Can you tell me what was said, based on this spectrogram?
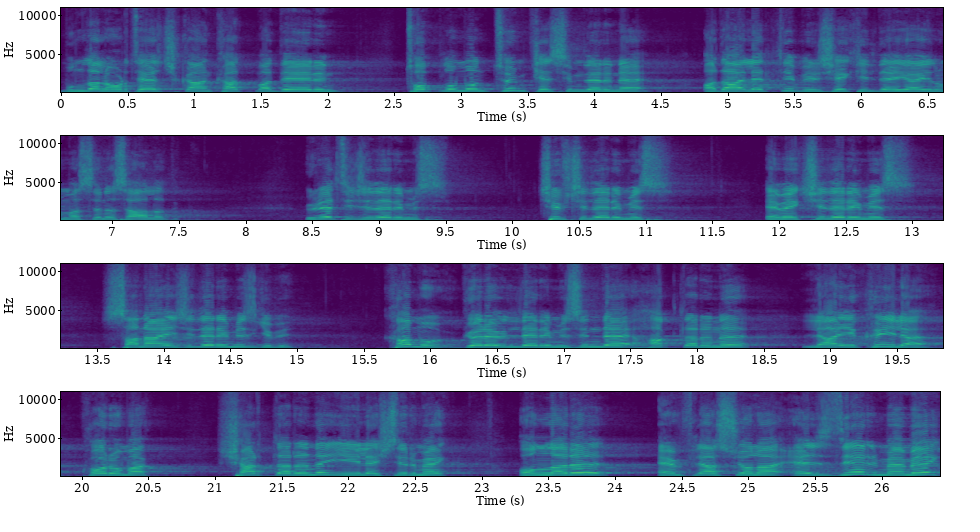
bundan ortaya çıkan katma değerin toplumun tüm kesimlerine adaletli bir şekilde yayılmasını sağladık. Üreticilerimiz, çiftçilerimiz, emekçilerimiz, sanayicilerimiz gibi kamu görevlilerimizin de haklarını layıkıyla korumak, şartlarını iyileştirmek, onları enflasyona ezdirmemek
